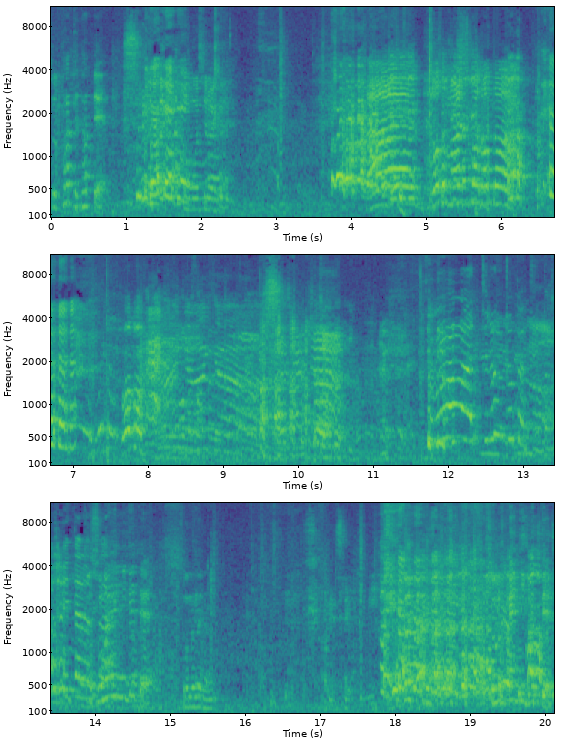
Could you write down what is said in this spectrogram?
と立って立って面白いからさあどんどん回しこうどんどんそのままあっちの人たちその辺に出て。その辺に。その辺に出て。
